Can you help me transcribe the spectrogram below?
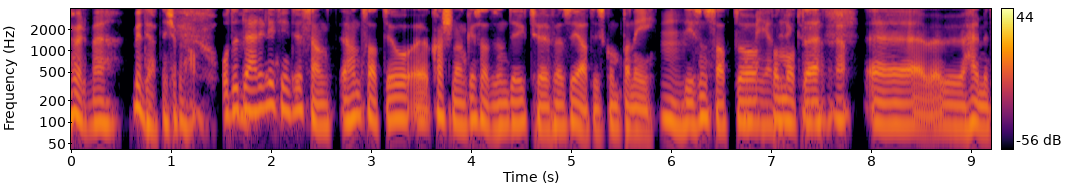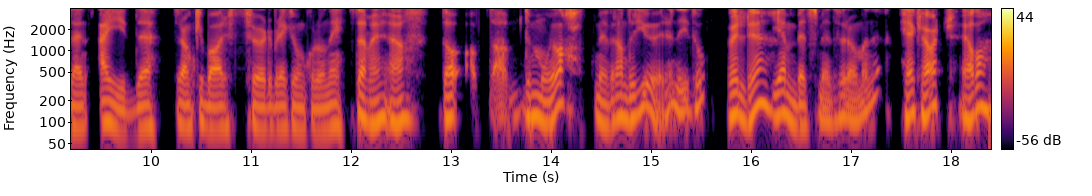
høre med myndighetene i København. Og det der er litt interessant. Han satt jo, Karsten Anker satt jo som direktør for Asiatisk Kompani. Mm. De som satt og på en måte Ja, øh, hermetegn eide Trankebar før det ble kronkoloni. stemmer. ja. Da, da, de må jo ha hatt med hverandre å gjøre, de to. Veldig. I men det. Helt klart. Ja da.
